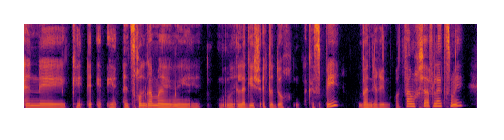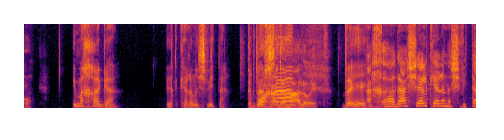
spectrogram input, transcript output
הן, הן צריכות גם להגיש את הדוח הכספי, ואני ארים עוד פעם עכשיו לעצמי, או. עם החרגה, אה, קרן השביתה. תפוח ועכשיו- האדמה הלוהט. ו- החרגה של קרן השביתה?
